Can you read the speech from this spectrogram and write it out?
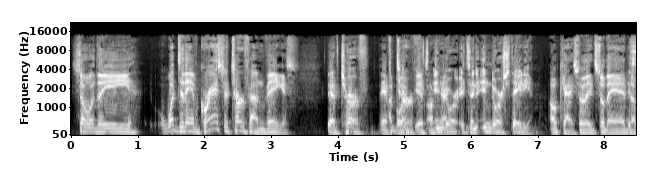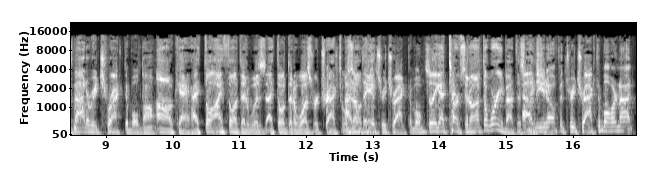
So the what do they have grass or turf out in Vegas? They have turf. They have A turf. It's Okay. indoor. It's an indoor stadium. Okay, so they so they had. It's not a retractable dome. Oh, okay. I thought I thought that it was I thought that it was retractable. I don't think okay. it's retractable. So they got turf, so don't have to worry about this. Al, next do you year. know if it's retractable or not?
